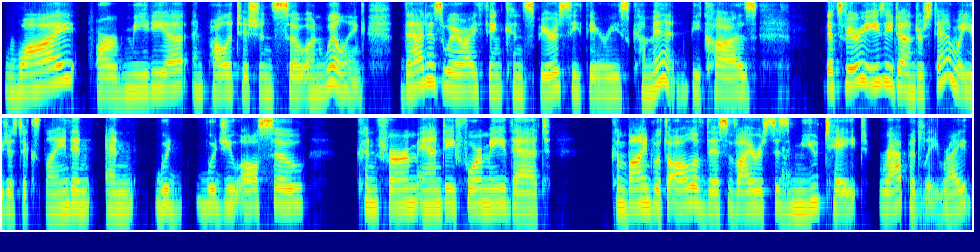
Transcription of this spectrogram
Why are media and politicians so unwilling? That is where I think conspiracy theories come in because that's very easy to understand what you just explained and and would would you also confirm Andy for me that combined with all of this viruses mutate rapidly right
